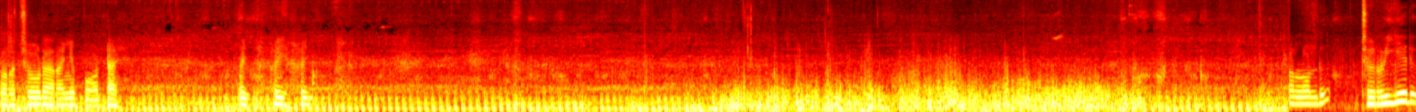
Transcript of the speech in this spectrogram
കുറച്ചുകൂടെ ഇറങ്ങി പോട്ടെ ഹൈ ഹൈ ഹൈ. ഉള്ളതുകൊണ്ട് ചെറിയൊരു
